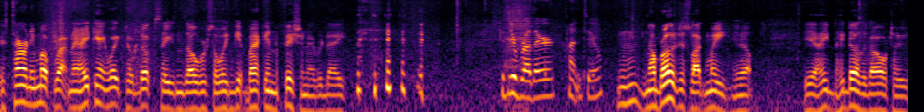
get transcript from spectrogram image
It's turning him up right now. He can't wait till duck season's over so we can get back into fishing every day. Does your brother hunt too? Mm-hmm. My brother's just like me. Yep. Yeah, he he does it all too.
